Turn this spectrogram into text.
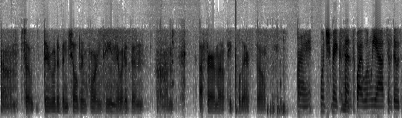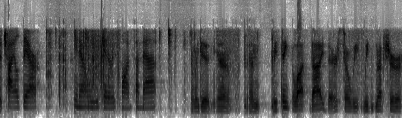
um, so there would have been children quarantined. There would have been um, a fair amount of people there. So Right. Which makes sense why when we asked if there was a child there, you know, we would get a response on that. And we did, yeah. And we think a lot died there, so we we're not sure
